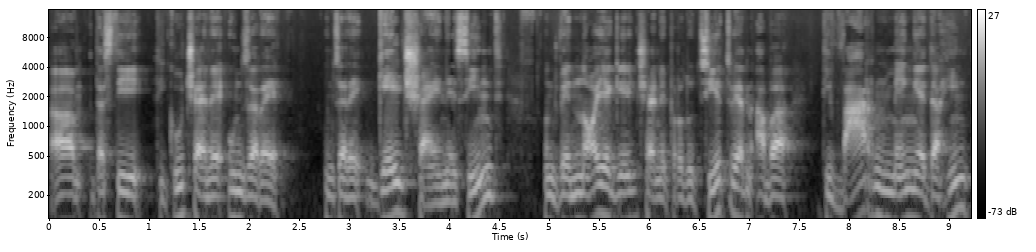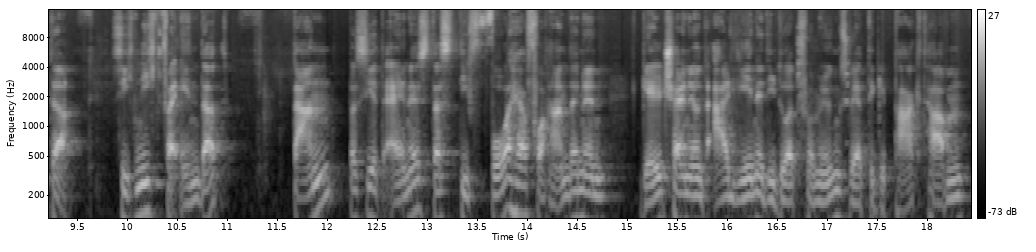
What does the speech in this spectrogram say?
dass die, die Gutscheine unsere, unsere Geldscheine sind. Und wenn neue Geldscheine produziert werden, aber die Warenmenge dahinter sich nicht verändert, dann passiert eines, dass die vorher vorhandenen Geldscheine und all jene, die dort Vermögenswerte geparkt haben,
